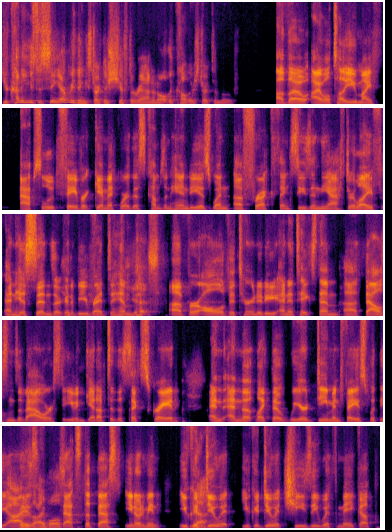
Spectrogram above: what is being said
you're kind of used to seeing everything start to shift around and all the colors start to move. Although i will tell you my absolute favorite gimmick where this comes in handy is when uh, Freck thinks he's in the afterlife and his sins are going to be read to him yes. uh, for all of eternity, and it takes them uh, thousands of hours to even get up to the sixth grade. And and the like the weird demon face with the eyes, eyeballs. That's the best. You know what I mean? You could yeah. do it. You could do it cheesy with makeup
